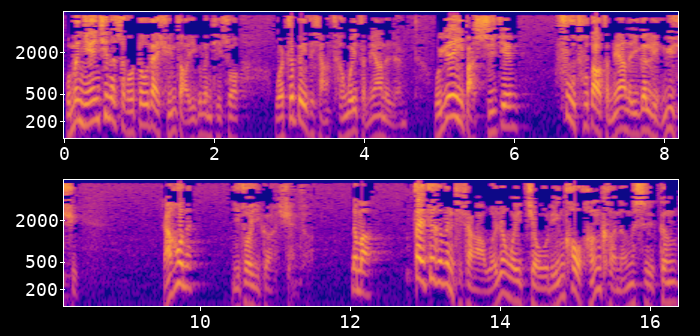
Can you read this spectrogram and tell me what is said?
我们年轻的时候都在寻找一个问题：说我这辈子想成为怎么样的人？我愿意把时间付出到怎么样的一个领域去？然后呢，你做一个选择。那么，在这个问题上啊，我认为九零后很可能是跟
